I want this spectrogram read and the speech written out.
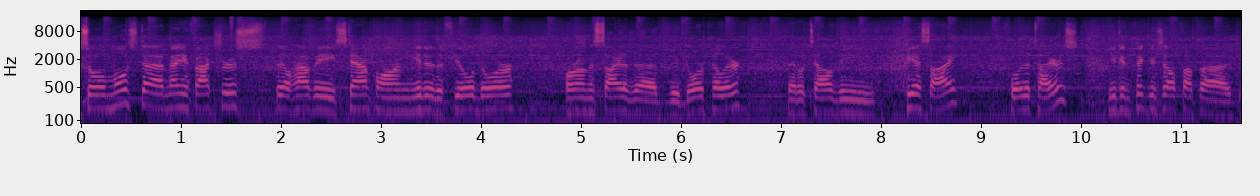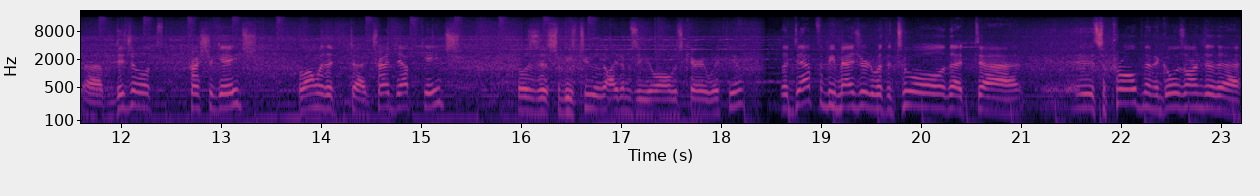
So most uh, manufacturers, they'll have a stamp on either the fuel door or on the side of the, the door pillar that'll tell the PSI for the tires. You can pick yourself up a, a digital pressure gauge along with a uh, tread depth gauge. Those should be two items that you'll always carry with you. The depth will be measured with a tool that uh, it's a probe and it goes onto the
